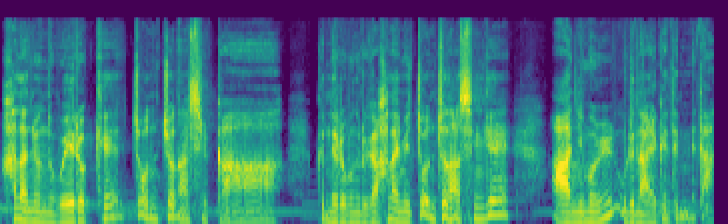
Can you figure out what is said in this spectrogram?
하나님은 왜 이렇게 쫀쫀하실까 근데 여러분 우리가 하나님이 쫀쫀하신 게 아님을 우리는 알게 됩니다.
